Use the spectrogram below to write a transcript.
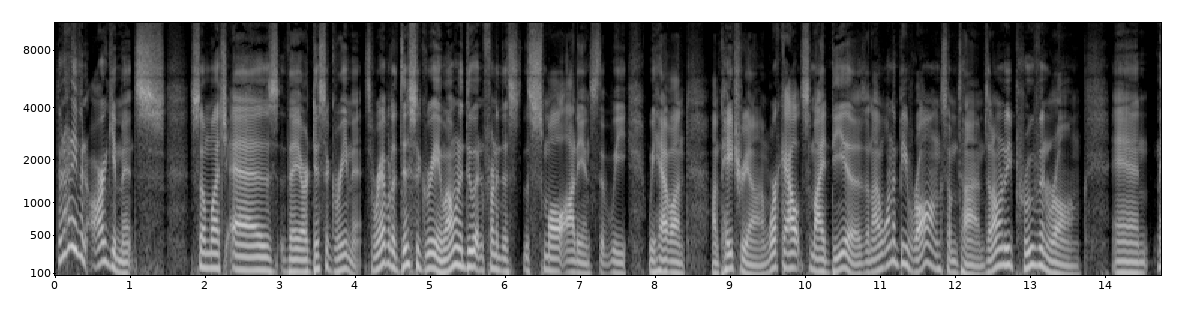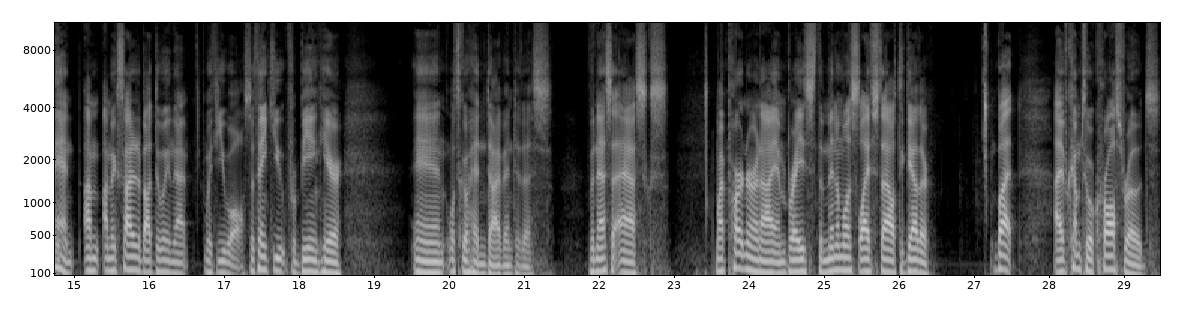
They're not even arguments so much as they are disagreements. So we're able to disagree, and I want to do it in front of this this small audience that we we have on on Patreon. Work out some ideas, and I want to be wrong sometimes, and I want to be proven wrong. And man, I'm I'm excited about doing that with you all. So thank you for being here, and let's go ahead and dive into this. Vanessa asks, my partner and I embrace the minimalist lifestyle together, but I have come to a crossroads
